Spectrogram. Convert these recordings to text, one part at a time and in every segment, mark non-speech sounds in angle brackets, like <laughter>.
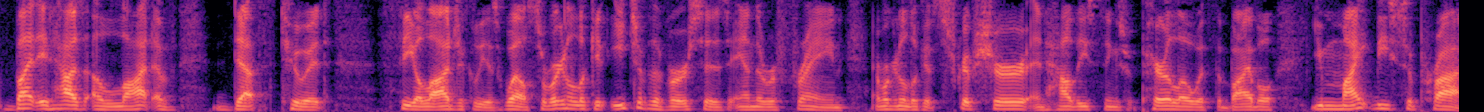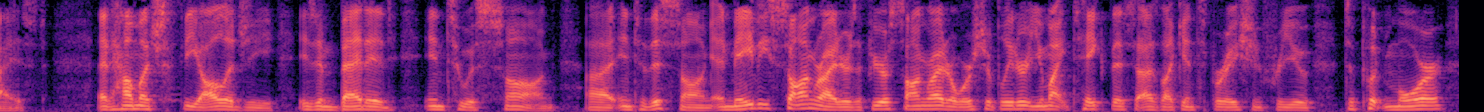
But it has a lot of depth to it theologically as well. So we're going to look at each of the verses and the refrain, and we're going to look at scripture and how these things parallel with the Bible. You might be surprised at how much theology is embedded into a song, uh, into this song. And maybe songwriters, if you're a songwriter, worship leader, you might take this as like inspiration for you to put more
